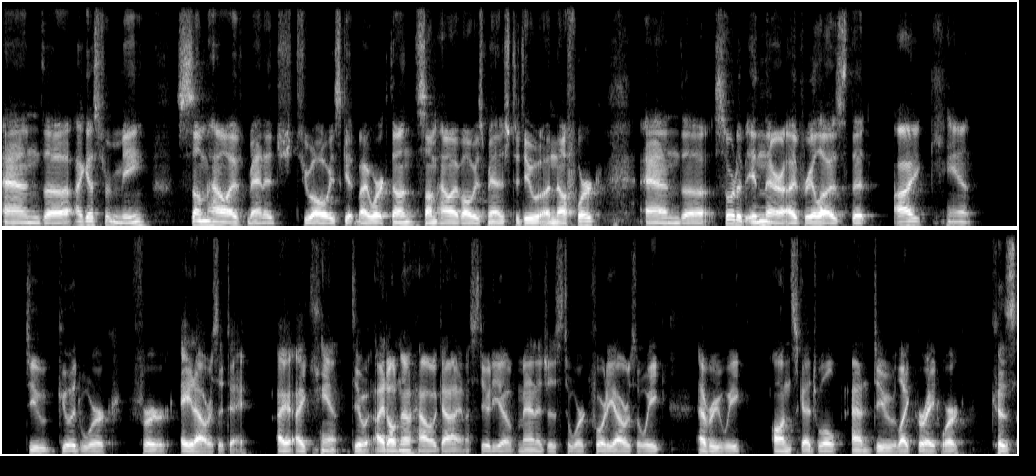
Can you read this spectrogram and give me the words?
And uh, I guess for me, somehow I've managed to always get my work done. Somehow I've always managed to do enough work. And uh, sort of in there, I've realized that I can't do good work for eight hours a day. I, I can't do it. I don't know how a guy in a studio manages to work 40 hours a week every week on schedule and do like great work because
